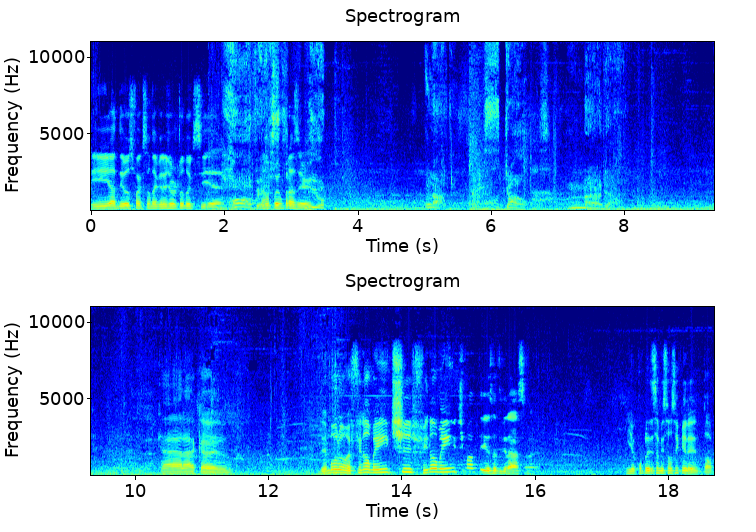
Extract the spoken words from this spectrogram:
E adeus, facção da Grande Ortodoxia. Não foi um prazer. Caraca, velho. Demorou, mas finalmente, finalmente matei essa desgraça, velho. E eu completei essa missão sem querer, top.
